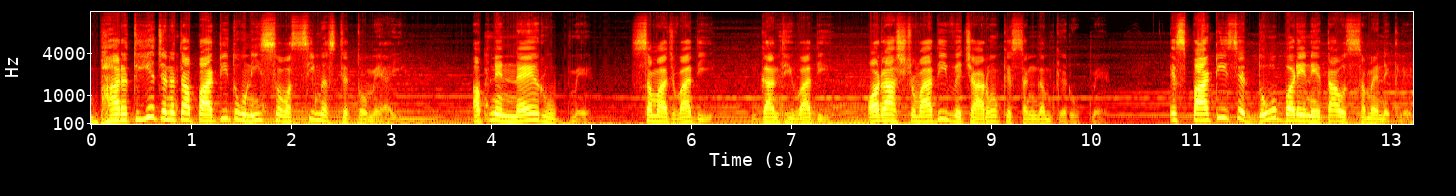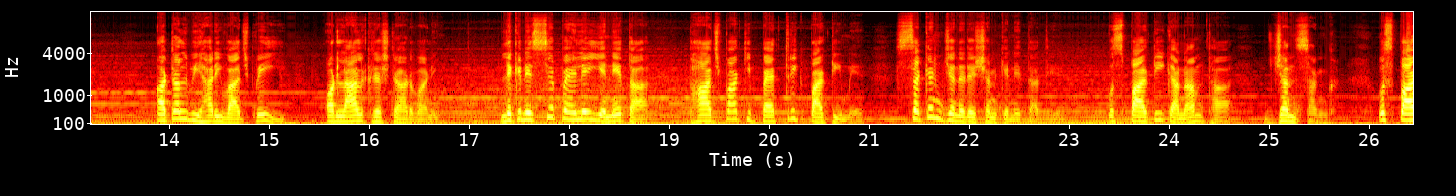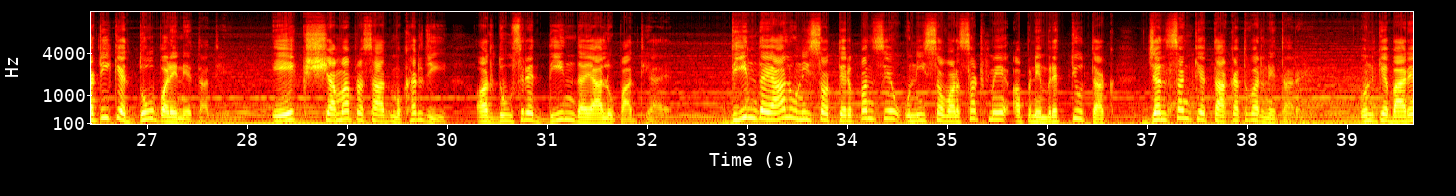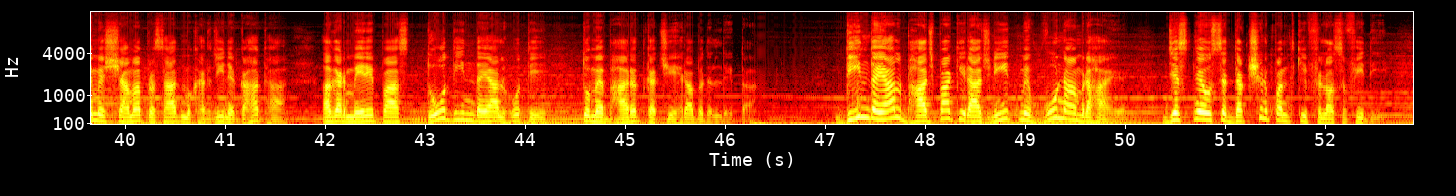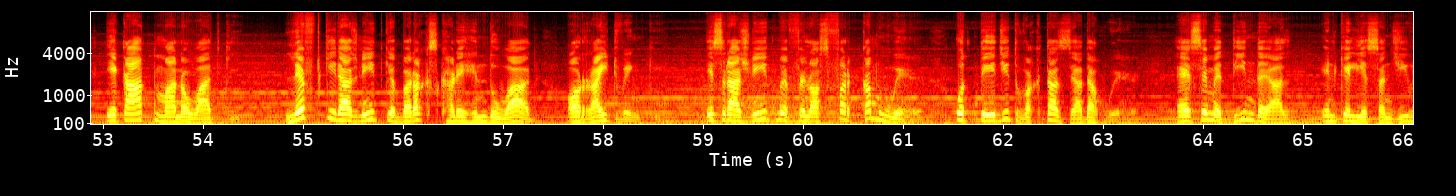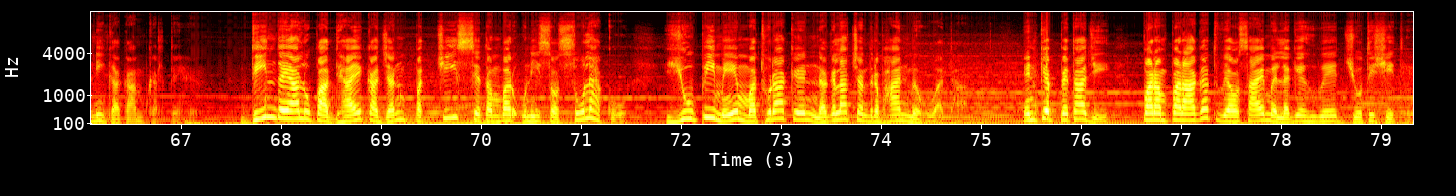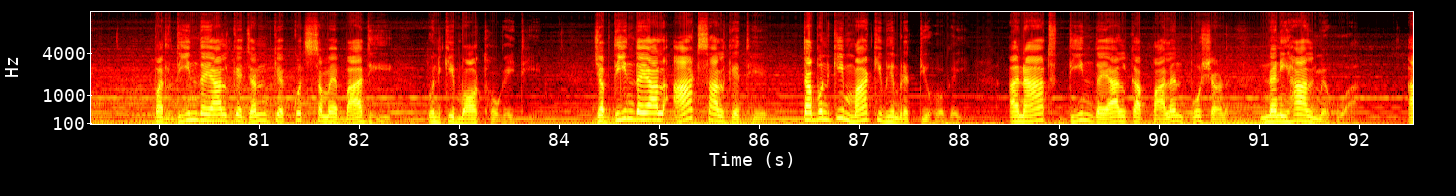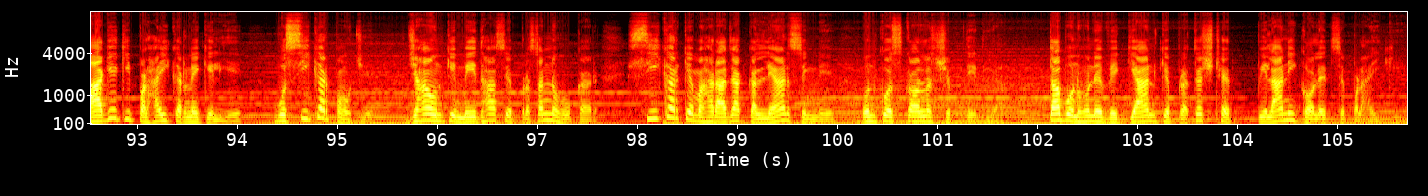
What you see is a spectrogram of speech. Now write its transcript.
Bharatiya Janata party तो 1980 में अस्तित्व में आई। अपने नए रूप में समाजवादी, गांधीवादी और राष्ट्रवादी विचारों के संगम के रूप में। इस पार्टी से दो बड़े नेता उस समय निकले, अटल बिहारी वाजपेयी और लाल कृष्ण आडवाणी। लेकिन इससे पहले ये नेता भाजपा की पैतृक पार्टी में सेकंड जनरेशन के नेता थे। उस पार्टी का नाम था जनसंघ। उस पार्टी के दो बड़े नेता थे। एक श्यामा प्रसाद मुखर्जी और दूसरे दीनदयाल उपाध्याय। दीनदयाल उन्नीस सौ तिरपन से उन्नीस में अपनी मृत्यु तक जनसंघ के ताकतवर नेता रहे। उनके बारे में श्यामा प्रसाद मुखर्जी ने कहा था, अगर मेरे पास दो दीनदयाल होते तो मैं भारत का चेहरा बदल देता। दीनदयाल भाजपा की राजनीति में वो नाम रहा है, जिसने उसे दक्षिण पंथ की फिलॉसफी दी, एकात्म मानववाद की। लेफ़्ट की राजनीति के बरक्स खड़े हिंदूवाद और राइट विंग की। इस राजनीति में फिलोसफर कम हुए हैं, उत्तेजित वक्ता ज़्यादा हुए हैं। ऐसे में दीनदयाल इनके लिए संजीवनी का काम करते हैं। दीनदयाल उपाध्याय का जन्म 25 सितंबर 1916 को यूपी में मथुरा के नगला चंद्रभान में हुआ था। इनके पिताजी परंपरागत व्यवसाय में लगे हुए ज्योतिषी थे, पर दीनदयाल के जन्म के कुछ समय बाद ही उनकी मौत हो गई थी। जब दीनदयाल आठ साल के थे तब उनकी माँ की भी मृत्यु हो गई। अनाथ दीनदयाल का पालन पोषण ननिहाल में हुआ। आगे की पढ़ाई करने के लिए वो सीकर पहुँचे, जहाँ उनकी मेधा से प्रसन्न होकर सीकर के महाराजा कल्याण सिंह ने उनको स्कॉलरशिप दे दिया। तब उन्होंने विज्ञान के प्रतिष्ठित पिलानी कॉलेज से पढ़ाई की।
